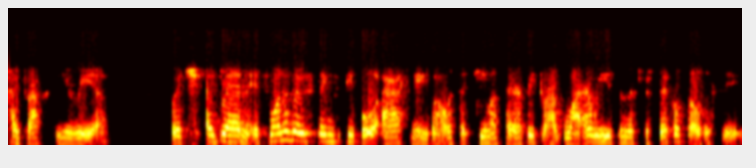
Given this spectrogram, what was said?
hydroxyurea, which again, it's one of those things people ask me, well, it's a chemotherapy drug. Why are we using this for sickle cell disease?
